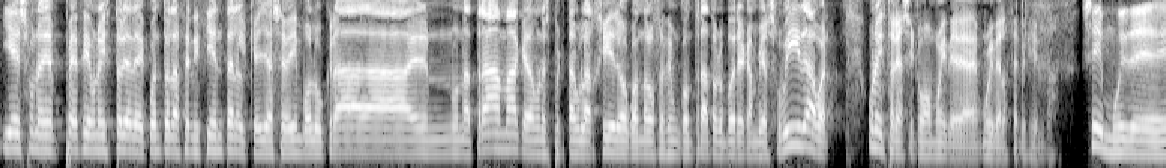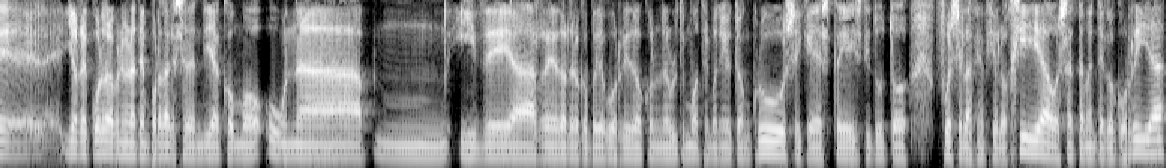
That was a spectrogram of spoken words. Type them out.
y es una especie, una historia de cuento de la Cenicienta en el que ella se ve involucrada en una trama que da un espectacular giro cuando le ofrece un contrato que podría cambiar su vida. Bueno, una historia así como muy de, muy de la Sí, muy de. Yo recuerdo la primera temporada que se vendía como una mm, idea alrededor de lo que podía ocurrido con el último matrimonio de Tom Cruise y que este instituto fuese la cienciología o exactamente qué ocurría.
